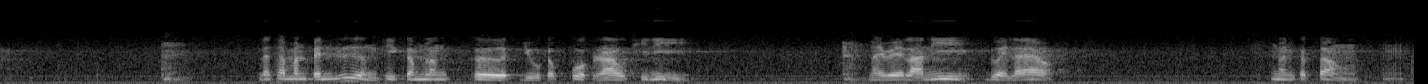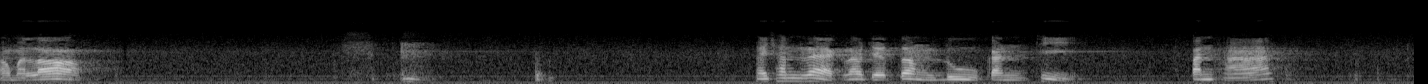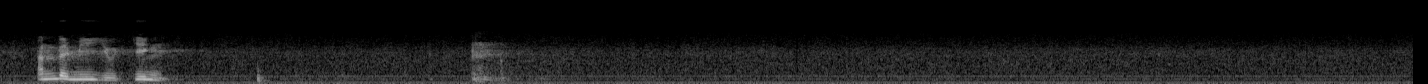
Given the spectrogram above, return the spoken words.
และถ้ามันเป็นเรื่องที่กำลังเกิดอยู่กับพวกเราที่นี่ ในเวลานี้ด้วยแล้ว มันก็ต้องเอามาล่อ ในชั้นแรกเราจะต้องดูกันที่ปัญหา อันได้มีอยู่จริง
